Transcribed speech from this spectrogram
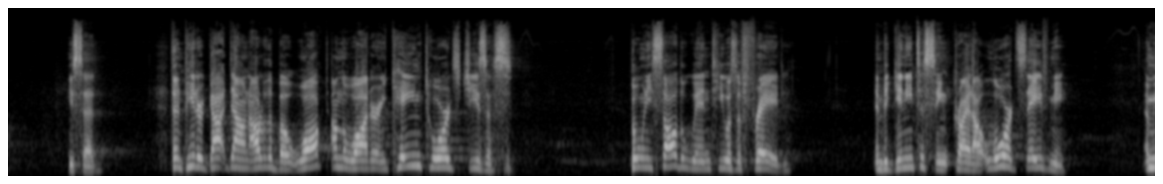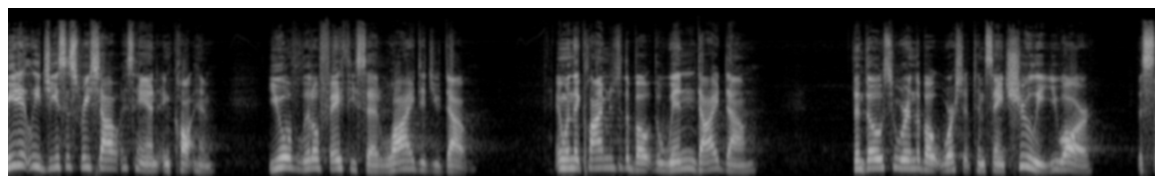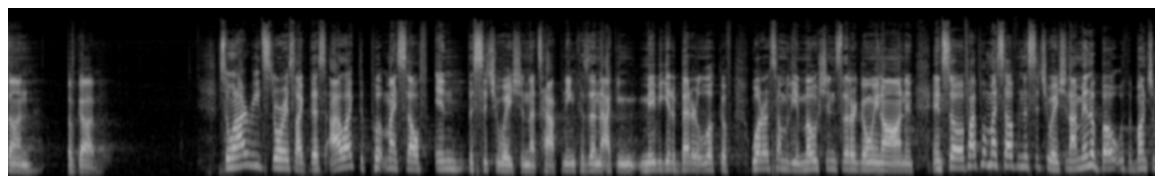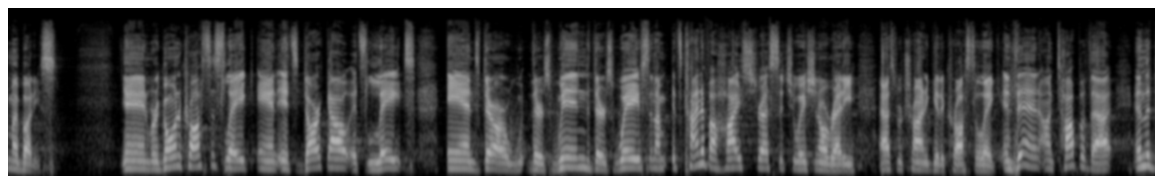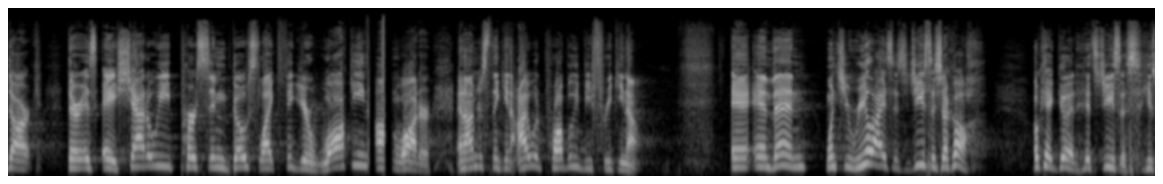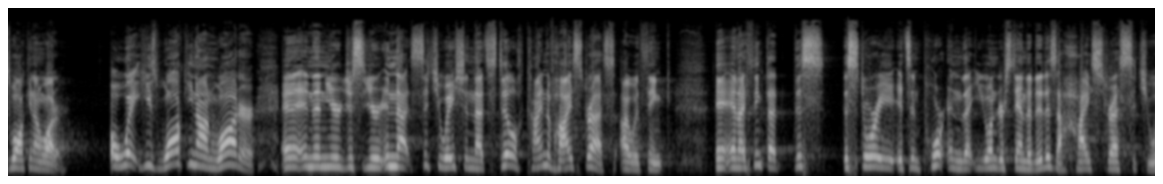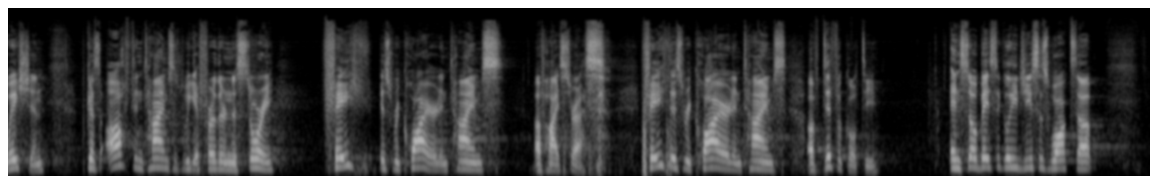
he said. Then Peter got down out of the boat, walked on the water, and came towards Jesus. But when he saw the wind, he was afraid and beginning to sink, cried out, Lord, save me. Immediately, Jesus reached out his hand and caught him. You of little faith, he said, why did you doubt? And when they climbed into the boat, the wind died down. Then those who were in the boat worshiped him, saying, Truly, you are the Son of God. So when I read stories like this, I like to put myself in the situation that's happening because then I can maybe get a better look of what are some of the emotions that are going on. And, and so if I put myself in this situation, I'm in a boat with a bunch of my buddies. And we're going across this lake, and it's dark out, it's late, and there are, there's wind, there's waves, and I'm, it's kind of a high stress situation already as we're trying to get across the lake. And then on top of that, in the dark, there is a shadowy person, ghost like figure walking on water. And I'm just thinking, I would probably be freaking out. And, and then once you realize it's Jesus, you're like, oh, okay, good, it's Jesus. He's walking on water. Oh, wait, he's walking on water. And, and then you're just, you're in that situation that's still kind of high stress, I would think. And, and I think that this, this story, it's important that you understand that it is a high stress situation because oftentimes, as we get further in the story, faith is required in times of high stress. Faith is required in times of difficulty. And so basically, Jesus walks up,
